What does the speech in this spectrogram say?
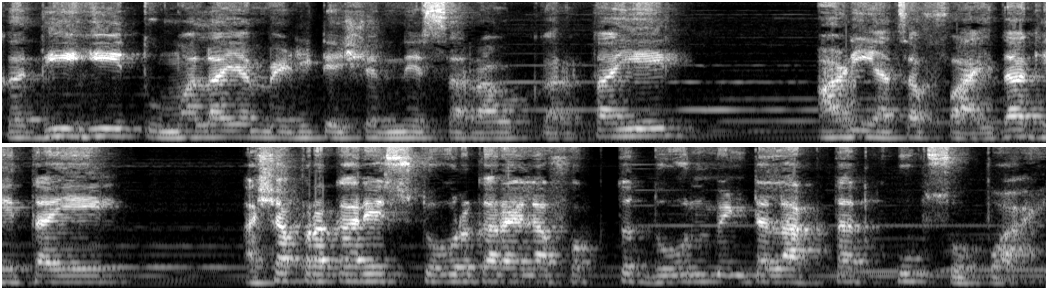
कधीही तुम्हाला या मेडिटेशनने सराव करता येईल आणि याचा फायदा घेता येईल. अशा प्रकारे स्टोअर करायला फक्त दोन मिनिटं लागतात खूप सोपं आहे.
